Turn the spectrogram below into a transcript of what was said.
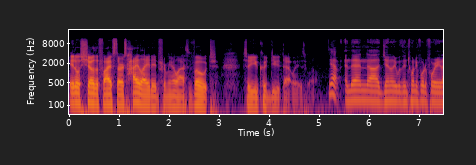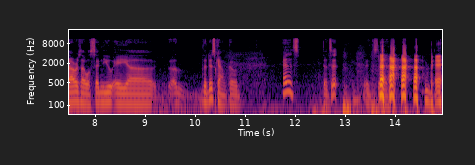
it'll show the five stars highlighted from your last vote. So you could do it that way as well. Yeah, and then uh, generally within 24 to 48 hours, I will send you a uh, uh, the discount code, and it's that's it. It's, uh, ben,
